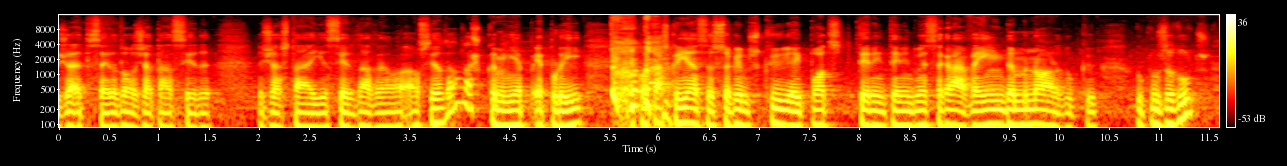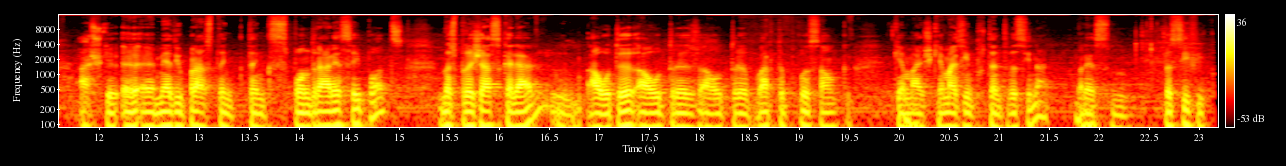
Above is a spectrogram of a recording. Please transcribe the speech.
já, a terceira dose já está a ser já está aí a ser dada aos cidadãos. Acho que o caminho é, é por aí. Quanto às crianças, sabemos que a hipótese de terem, terem doença grave é ainda menor do que, do que nos adultos. Acho que a, a médio prazo tem, tem que se ponderar essa hipótese, mas para já, se calhar, há outra, há outras, há outra parte da população que, que, é mais, que é mais importante vacinar. Parece-me pacífico.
